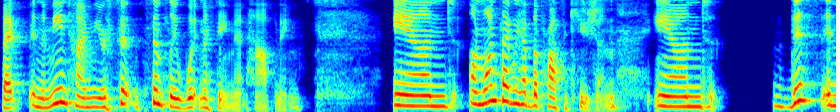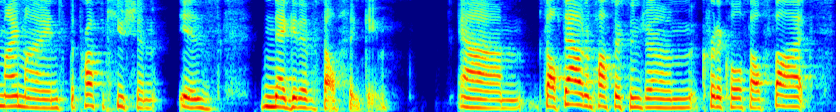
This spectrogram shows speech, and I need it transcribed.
But in the meantime, you're si- simply witnessing it happening. And on one side, we have the prosecution. And this, in my mind, the prosecution is negative self thinking, um, self doubt, imposter syndrome, critical self thoughts.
